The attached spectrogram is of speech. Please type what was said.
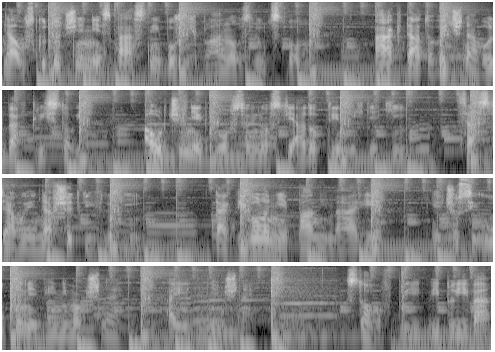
na uskutočnenie spásnych Božích plánov s ľudstvom a ak táto väčšiná voľba v Kristovi a určenie k dôstojnosti adoptívnych detí sa vzťahuje na všetkých ľudí, tak vyvolenie Panny Márie je čosi úplne výnimočné a jedinečné. Z toho vyplýva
